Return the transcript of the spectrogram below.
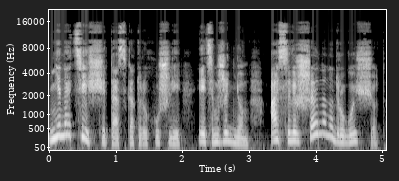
не на те счета, с которых ушли этим же днем, а совершенно на другой счет.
